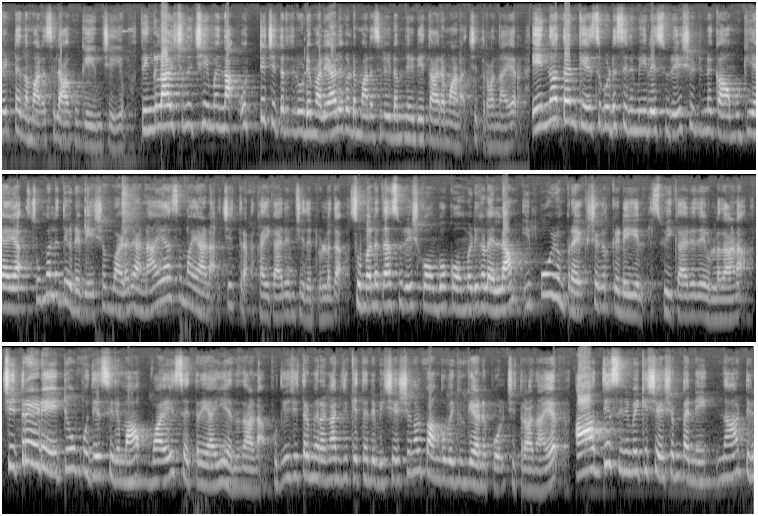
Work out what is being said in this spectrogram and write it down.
പെട്ടെന്ന് മനസ്സിലാക്കുകയും ചെയ്യും. തിങ്കളാഴ്ച നിശ്ചയം എന്ന ഒറ്റ ചിത്രത്തിലൂടെ മലയാളികളുടെ മനസ്സിൽ ഇടം നേടിയ താരമാണ് ചിത്ര നായർ. എന്നാ താൻ കേസ് കൊടു സിനിമയിലെ സുരേഷ് ഏട്ടന്റെ കാമുകിയായ സുമലതയുടെ വേഷം വളരെ അനായാസമായാണ് ചിത്ര കൈകാര്യം ചെയ്തിട്ടുള്ളത്. സുമലത സുരേഷ് കോംബോ കോമഡികളെല്ലാം ഇപ്പോഴും പ്രേക്ഷകർക്കിടയിൽ സ്വീകാര്യതയുള്ളതാണ്. ചിത്രയുടെ ഏറ്റവും പുതിയ സിനിമ വയസ്സ് എത്രയായി എന്നതാണ്. പുതിയ ചിത്രം ഇറങ്ങാനിരിക്കെ തന്റെ വിശേഷങ്ങൾ പങ്കുവയ്ക്കുകയാണ് ഇപ്പോൾ ചിത്ര നായർ. ആദ്യ സിനിമയ്ക്ക് ശേഷം തന്നെ നാട്ടിൽ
